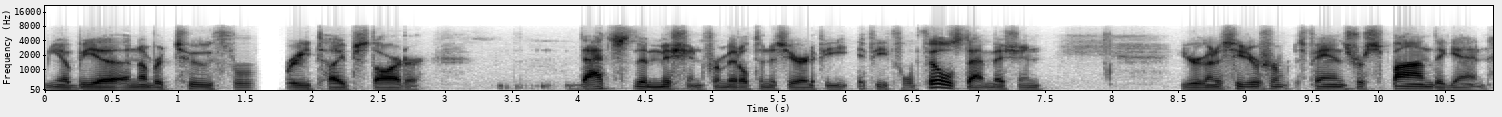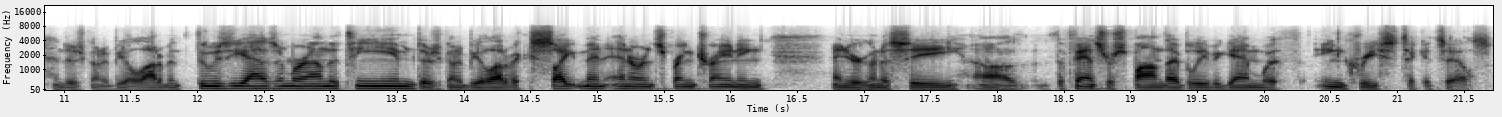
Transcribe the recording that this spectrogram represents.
you know be a, a number two, three type starter. That's the mission for Middleton this year, and if he if he fulfills that mission, you're going to see your fans respond again, and there's going to be a lot of enthusiasm around the team. There's going to be a lot of excitement entering spring training, and you're going to see uh, the fans respond, I believe, again with increased ticket sales.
